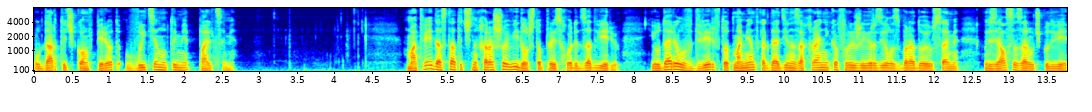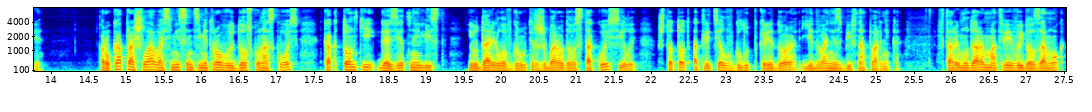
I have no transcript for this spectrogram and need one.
Удар тычком вперед вытянутыми пальцами. Матвей достаточно хорошо видел, что происходит за дверью, и ударил в дверь в тот момент, когда один из охранников, рыжий верзила с бородой и усами, взялся за ручку двери. Рука прошла 8-сантиметровую доску насквозь, как тонкий газетный лист, и ударила в грудь Ржебородова с такой силой, что тот отлетел вглубь коридора, едва не сбив напарника – Вторым ударом Матвей выбил замок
